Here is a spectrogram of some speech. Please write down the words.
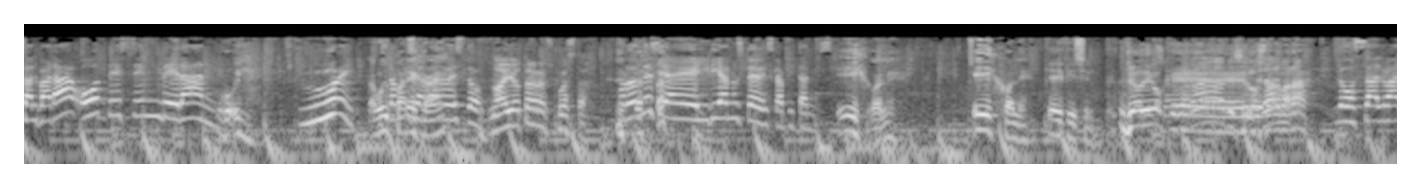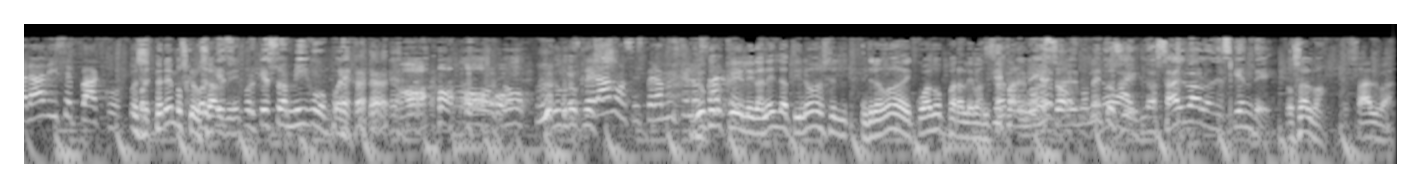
¿Lo salvará o descenderán? Uy, Uy, Está muy está pareja, cerrado ¿eh? esto. No hay otra respuesta. ¿Por dónde se irían ustedes, capitanes? híjole, híjole. Qué difícil. Yo digo Salvará, que lo descenderá. salvará. Lo salvará, dice Paco. Pues esperemos que lo Porque salve. es, porque es su amigo. Por No, yo creo que es- esperamos, esperamos que lo Yo creo salve. que Leganés Latino es el entrenador adecuado para levantar. Sí, para el momento, para el momento No sí. hay, ¿Lo salva o lo desciende? Lo salva. Lo salva.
